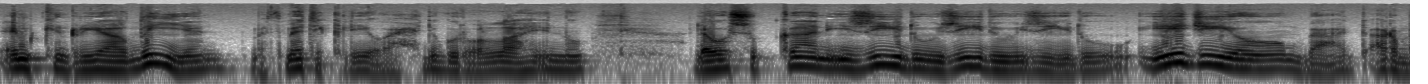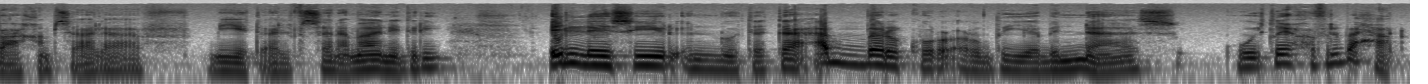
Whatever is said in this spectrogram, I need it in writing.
يمكن رياضيا ماثماتيكلي واحد يقول والله أنه لو السكان يزيدوا يزيدوا يزيدوا يجي يوم بعد أربعة خمسة آلاف مية ألف سنة ما ندري إلا يصير أنه تتعبر الكرة الأرضية بالناس ويطيحوا في البحر.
